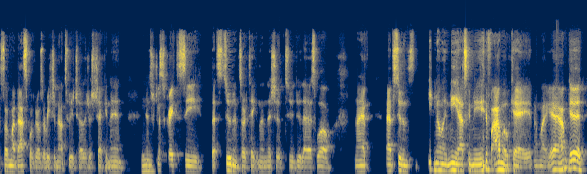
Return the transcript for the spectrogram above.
some of my basketball girls are reaching out to each other, just checking in. Mm-hmm. It's just great to see that students are taking the initiative to do that as well. And I have I have students emailing me asking me if I'm okay, and I'm like, yeah, I'm good.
